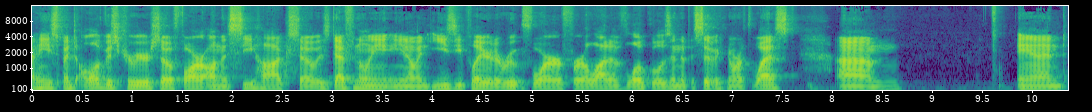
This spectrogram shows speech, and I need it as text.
I think he spent all of his career so far on the Seahawks, so it was definitely you know an easy player to root for for a lot of locals in the Pacific Northwest. Um, and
